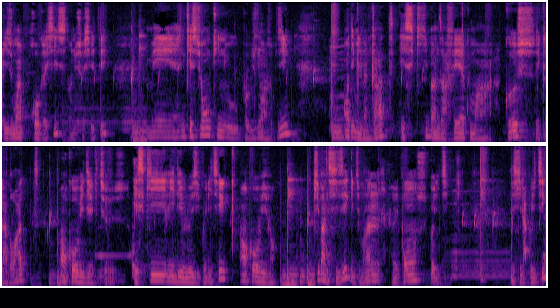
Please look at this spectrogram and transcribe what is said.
plus ou moins progressiste dans une société. Mais une question qui nous pose nous aujourd'hui, en 2024, est-ce qu'il y a des affaires comme la gauche et la droite encore. Est-ce qu'il l'idéologie politique encore vivant? Qui bancisé qui demande une réponse politique? Est-ce que la politique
